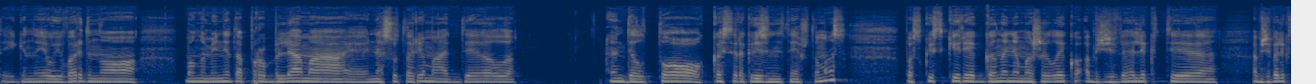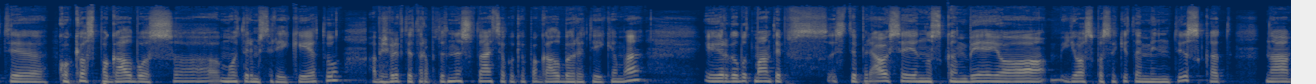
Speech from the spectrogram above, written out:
Taigi jinai jau įvardino mano minėtą problemą, e, nesutarimą dėl, dėl to, kas yra krizinis neštumas. Paskui skiria gana nemažai laiko apžvelgti, apžvelgti kokios pagalbos moteriams reikėtų, apžvelgti tarptautinę situaciją, kokia pagalba yra teikiama. Ir galbūt man taip stipriausiai nuskambėjo jos pasakyta mintis, kad, na,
